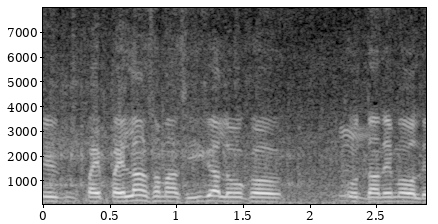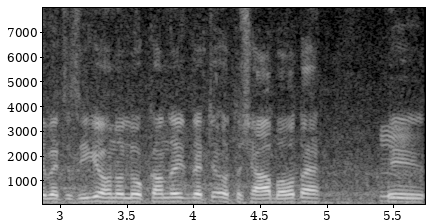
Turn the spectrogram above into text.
ਜੀ। ਪਹਿਲਾਂ ਸਮਾਂ ਸੀਗਾ ਲੋਕ ਉਦਾਂ ਦੇ ਮਾਹੌਲ ਦੇ ਵਿੱਚ ਸੀਗੇ ਹੁਣ ਲੋਕਾਂ ਦੇ ਵਿੱਚ ਉਤਸ਼ਾਹ ਬਹੁਤ ਹੈ ਤੇ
